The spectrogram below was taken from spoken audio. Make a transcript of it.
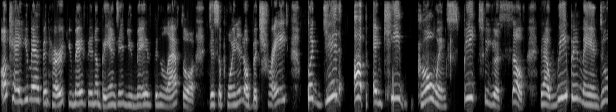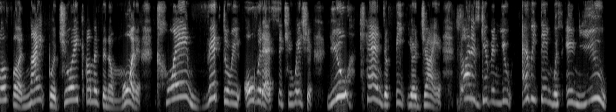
Okay, you may have been hurt, you may have been abandoned, you may have been left or disappointed or betrayed, but get up and keep going. Speak to yourself that weeping may endure for a night, but joy cometh in the morning. Claim victory over that situation. You can defeat your giant. God has given you everything within you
